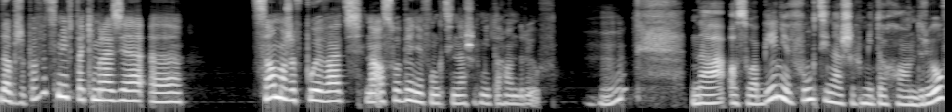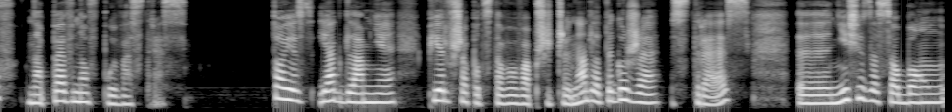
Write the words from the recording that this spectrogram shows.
Dobrze, powiedz mi w takim razie, e, co może wpływać na osłabienie funkcji naszych mitochondriów? Mhm. Na osłabienie funkcji naszych mitochondriów na pewno wpływa stres. To jest jak dla mnie pierwsza podstawowa przyczyna, dlatego że stres y, niesie za sobą y,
